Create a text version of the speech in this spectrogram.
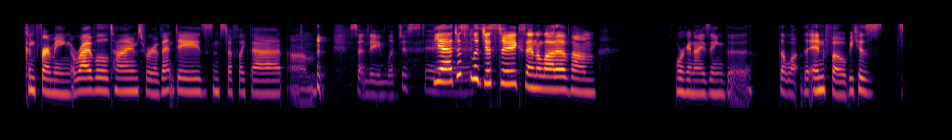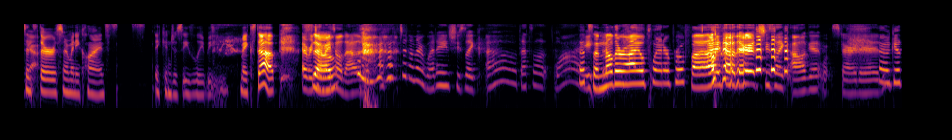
confirming arrival times for event days and stuff like that. Um, Sending logistics. yeah, just logistics and a lot of um, organizing the the lo- the info because since Yeah. there are so many clients, it can just easily be mixed up. Every time I So- tell Natalie, I booked another wedding, she's like, "Oh, that's a why." That's another aisle planner profile. I know. There, she's like, "I'll get started." I'll get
